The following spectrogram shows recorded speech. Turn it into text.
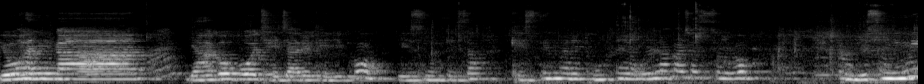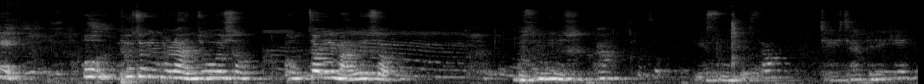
요한과 야고보 제자를 데리고 예수님께서 겟세만의 동산에 올라가셨어요. 그럼 예수님이 어 표정이 별로 안 좋으셔 걱정이 많으셔 무슨 일이실까? 예수님께서 제자들에게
